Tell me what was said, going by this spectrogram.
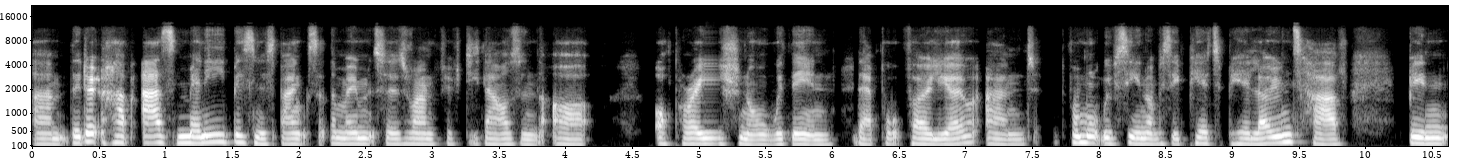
Um, they don't have as many business banks at the moment, so there's around 50,000 that are operational within their portfolio. And from what we've seen, obviously, peer to peer loans have been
